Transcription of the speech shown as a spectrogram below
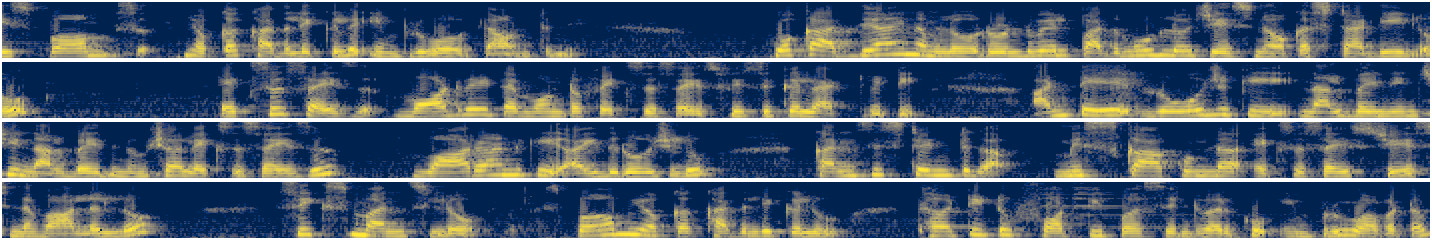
ఈ స్పర్మ్స్ యొక్క కదలికలు ఇంప్రూవ్ అవుతూ ఉంటుంది. ఒక అధ్యయనంలో రెండు వేల పదమూడులో చేసిన ఒక స్టడీలో exercise moderate amount of exercise physical activity అంటే రోజుకి నలభై నుంచి నలభై ఐదు నిమిషాలు ఎక్సర్సైజ్ వారానికి ఐదు రోజులు కన్సిస్టెంట్గా మిస్ కాకుండా ఎక్సర్సైజ్ చేసిన వాళ్ళల్లో సిక్స్ మంత్స్లో స్పర్మ్ యొక్క కదలికలు థర్టీ టు ఫార్టీ పర్సెంట్ వరకు ఇంప్రూవ్ అవ్వటం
